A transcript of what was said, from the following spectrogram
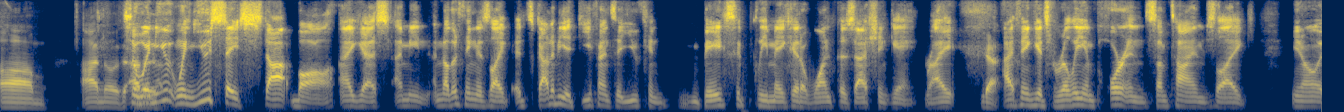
um, on those. So when you when you say stop ball, I guess I mean another thing is like it's got to be a defense that you can basically make it a one possession game, right? Yeah. I think it's really important sometimes like you know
